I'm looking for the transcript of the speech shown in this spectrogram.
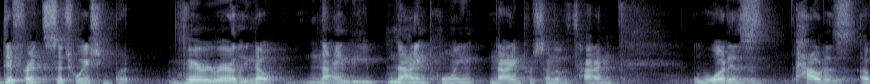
different situation, but very rarely. No, 99.9% of the time, what is, how does a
